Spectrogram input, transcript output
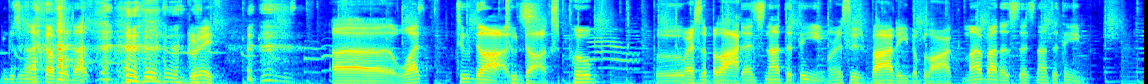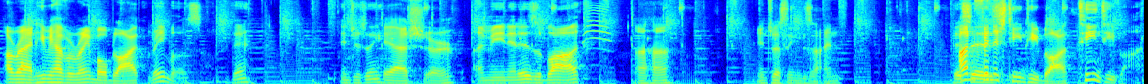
I'm just gonna cover it up. Great. Uh, what? Two dogs. Two dogs. Poop. Poop. Where's the block? That's not the theme. Where's this body? The block. My brothers, that's not the theme. All right, here we have a rainbow block. Rainbows. There. Interesting. Yeah, sure. I mean, it is a block. Uh huh. Interesting design. This Unfinished is TNT block. TNT block.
